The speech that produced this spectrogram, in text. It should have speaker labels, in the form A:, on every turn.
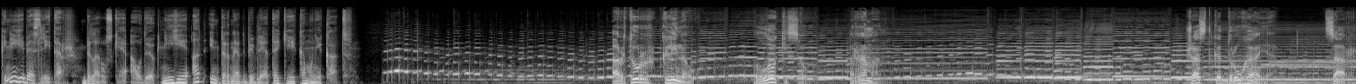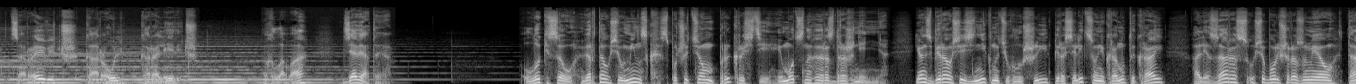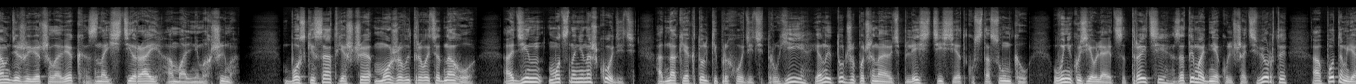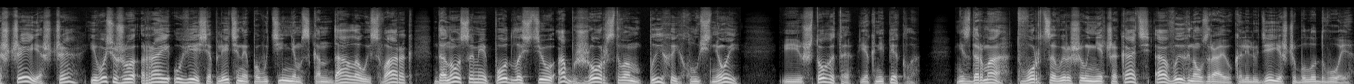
A: Кнігі без літар. Беларускія аўдыёкнігі ад інтэрнэт-бібліятэкі камунікат.
B: Артур Клінаў. Локісаў. Раман. Частка другая. Цар царэвіч, кароль каралевіч. Глава дзявятая. Локісаў вяртаўся ў мінск з пачуццём прыкрасці і моцнага раздражнення. Ён збіраўся знікнуць у глушы, перасяліцца ў некрануты край, але зараз усё больш разумеў, там, дзе жыве чалавек, знайсці рай амаль немагчыма. Боскі сад яшчэ можа вытрываць аднаго. Адзін моцна не нашкодзіць, Аднак як толькі прыходзіць другі, яны тут жа пачынаюць плесці сетку стасункаў. У выніку з'яўляецца трэці, затым аднекуль чацвёрты, а потым яшчэ і яшчэ, і вось ужо рай увесь аплецены павуціннем скандалаў і сварак, даносамі, подласцю, абжорствам, пыхай, хлуснёй. І што гэта, як не пекла? Нездарма творца вырашыў не чакаць, а выгнаў з раю, калі людзей яшчэ было двое.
